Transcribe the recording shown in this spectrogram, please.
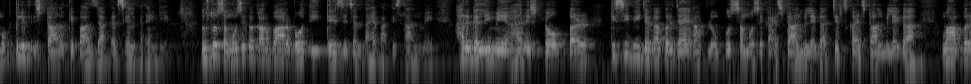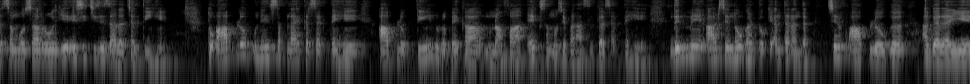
मुख्तलिफ़ स्टॉल के पास जाकर सेल करेंगे। दोस्तों, समोसे का कारोबार बहुत ही तेज़ से चलता है पाकिस्तान में। हर गली में, हर स्टॉप पर, किसी भी जगह पर जाएँ, आप लोगों को समोसे का स्टॉल मिलेगा, चिप्स का स्टॉल मिलेगा। वहाँ पर समोसा रोल, ये ऐसी चीज़ें ज़्यादा चलती हैं। तो आप लोग उन्हें सप्लाई कर सकते हैं। आप लोग तीन रुपये का मुनाफा एक समोसे पर हासिल कर सकते हैं। दिन में आठ से नौ घंटों के अंदर अंदर सिर्फ़ आप लोग अगर ये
